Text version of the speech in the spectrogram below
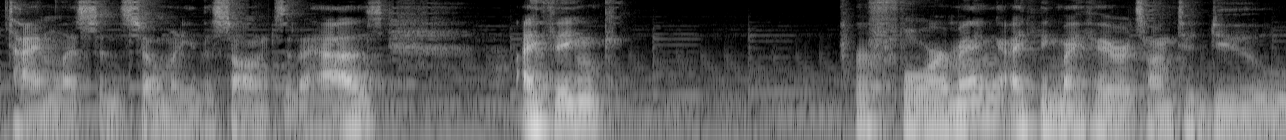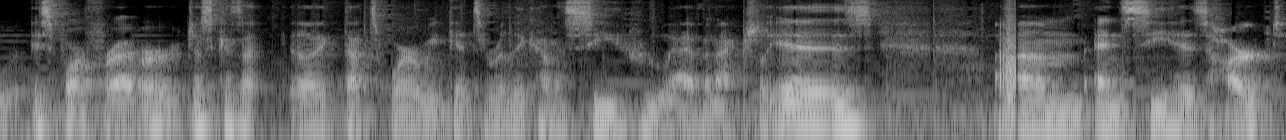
timeless and so many of the songs that it has. I think performing, I think my favorite song to do is For Forever, just because I feel like that's where we get to really kind of see who Evan actually is, um, and see his heart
